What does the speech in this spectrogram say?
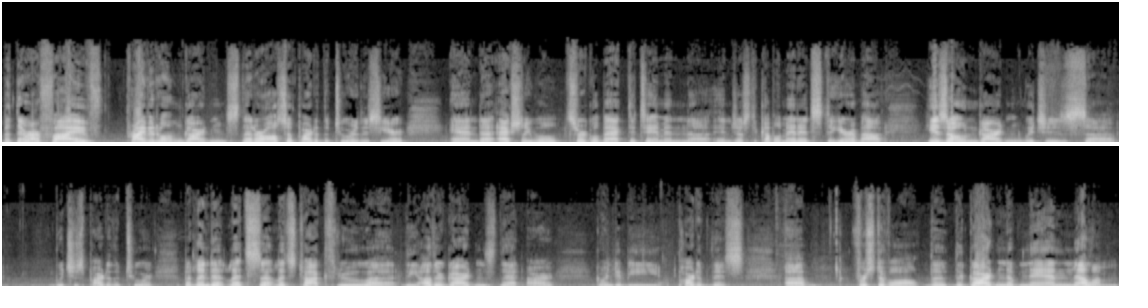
but there are five private home gardens that are also part of the tour this year. And uh, actually, we'll circle back to Tim in in just a couple minutes to hear about his own garden, which is which is part of the tour. But Lynda, let's uh, let's talk through uh, the other gardens that are going to be part of this. Um, first of all, the the garden of Nan Mellum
